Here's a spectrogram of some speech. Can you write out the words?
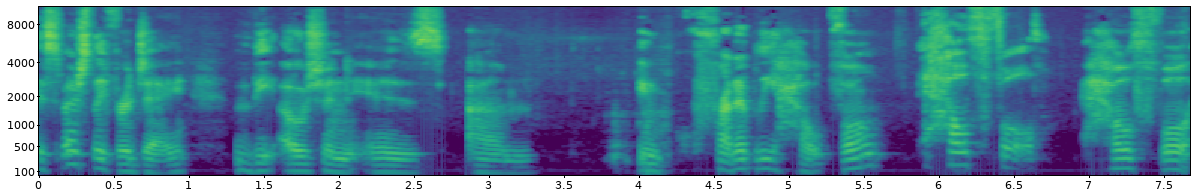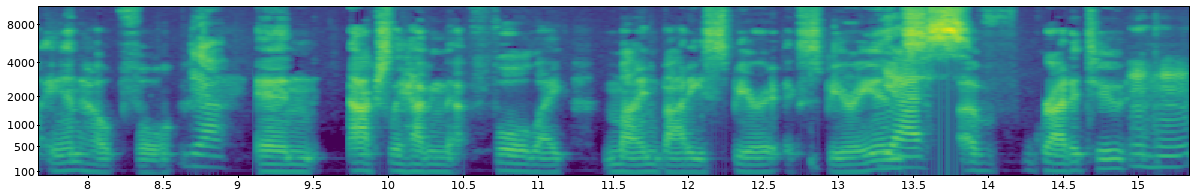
especially for Jay, the ocean is um, incredibly helpful, healthful. healthful, and helpful Yeah. And actually having that full, like, mind, body, spirit experience Yes. of gratitude. hmm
